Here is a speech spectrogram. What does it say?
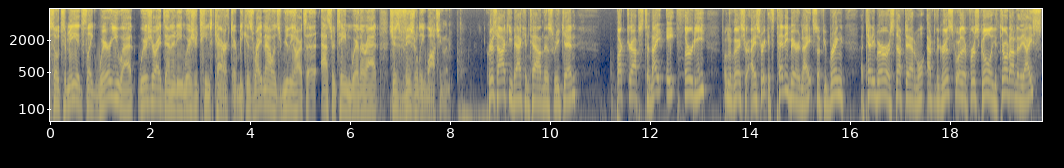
So to me, it's like where are you at? Where's your identity? Where's your team's character? Because right now, it's really hard to ascertain where they're at just visually watching them. Grizz Hockey back in town this weekend. Puck drops tonight, 8.30 from the Glacier Ice Rink. It's teddy bear night, so if you bring a teddy bear or a stuffed animal, after the Grizz score their first goal, you throw it onto the ice.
